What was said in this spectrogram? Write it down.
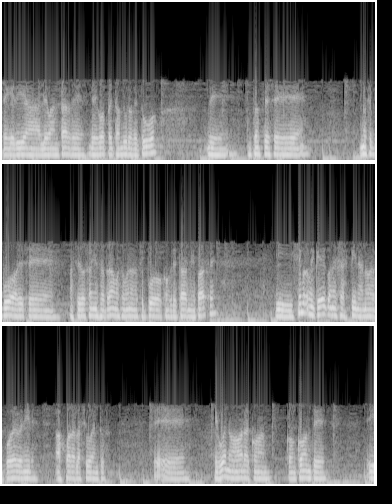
se quería levantar de- del golpe tan duro que tuvo. De- entonces eh, no se pudo desde hace dos años atrás más o menos no se pudo concretar mi pase y siempre me quedé con esa espina ¿no? de poder venir a jugar a la Juventus Eh, y bueno ahora con, con Conte y,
